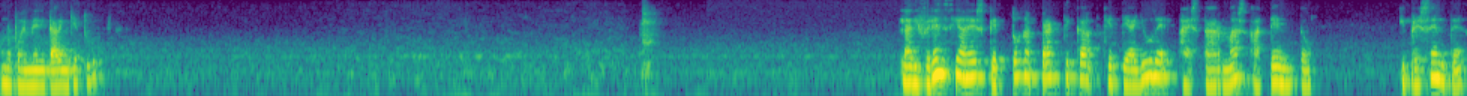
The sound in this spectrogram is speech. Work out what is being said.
Uno puede meditar en quietud. La diferencia es que toda práctica que te ayude a estar más atento y presente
